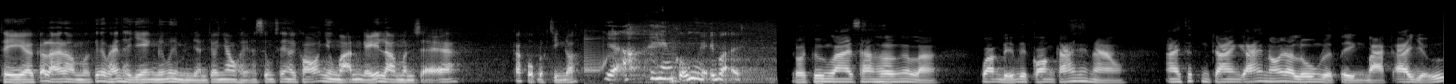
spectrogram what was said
Thì à, có lẽ là một cái khoảng thời gian nữa mà mình dành cho nhau thì nó cũng sẽ hơi khó nhưng mà anh nghĩ là mình sẽ khắc phục được chuyện đó. Dạ em cũng nghĩ vậy. Rồi tương lai xa hơn á là quan điểm về con cái thế nào? Ai thích con trai con gái nói ra luôn rồi tiền bạc ai giữ?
